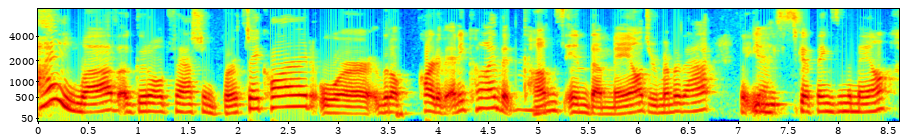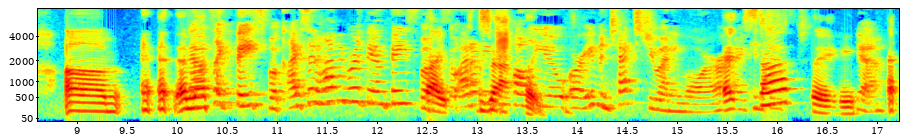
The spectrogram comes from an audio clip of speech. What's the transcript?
I love a good old fashioned birthday card or a little card of any kind that mm-hmm. comes in the mail. Do you remember that? That you yes. used to get things in the mail. Um, and, and that's, that's, like Facebook. I said happy birthday on Facebook, right, so I don't exactly. need to call you or even text you anymore. Exactly. Just, yeah.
